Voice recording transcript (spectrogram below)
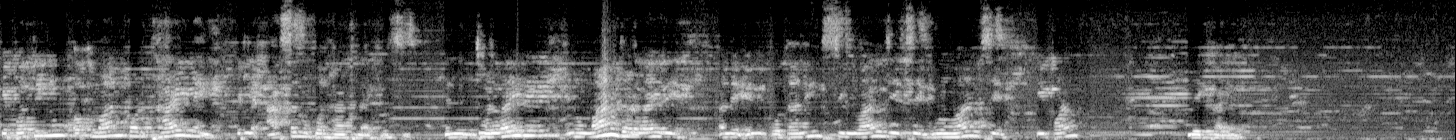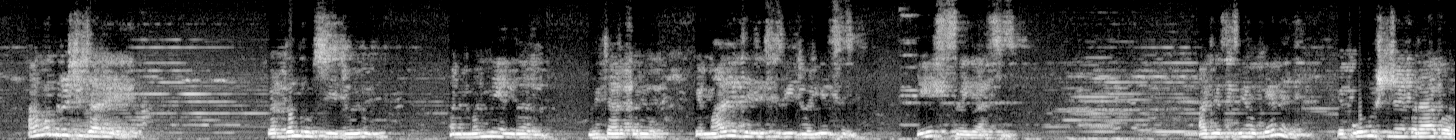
કે પતિનું અપમાન પણ થાય નહીં એટલે આસન ઉપર હાથ રાખે છે. એનું જળવાઈ રહે, એનું માન જળવાઈ રહે અને એની પોતાની સિલવાન જે છે, ગુણવાન છે, એ પણ દેખાય. આવું દ્રશ્ય જ્યારે ગર્દન ઋષિએ જોયું અને મનની અંદર વિચાર કર્યો કે મારે જેવી સ્ત્રી જોઈએ છે, એ જ શ્રેયા છે. આજે સ્ત્રીઓ કહે ને કે પુરુષને બરાબર,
